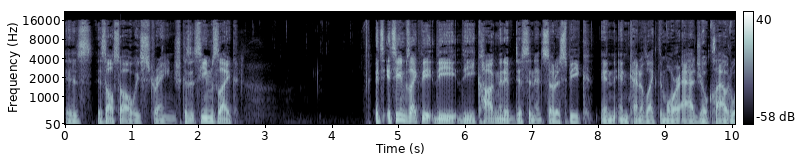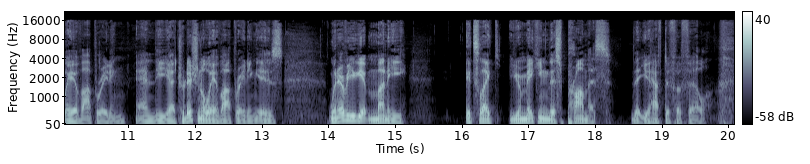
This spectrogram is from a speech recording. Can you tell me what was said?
is is also always strange because it seems like it's it seems like the the the cognitive dissonance, so to speak, in in kind of like the more agile cloud way of operating, and the uh, traditional way of operating is whenever you get money, it's like you're making this promise that you have to fulfill,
